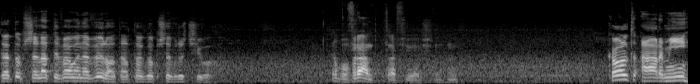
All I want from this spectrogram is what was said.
Te to przelatywały na wylot, a to go przewróciło. No bo w rand trafiłeś. Mhm. Colt Army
